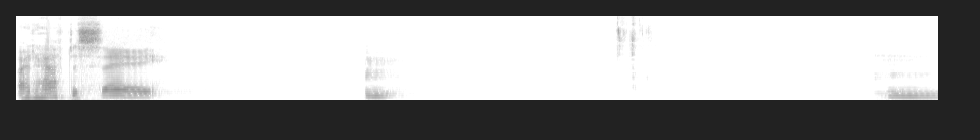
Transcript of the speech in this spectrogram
I'd have to say, hmm. Hmm.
